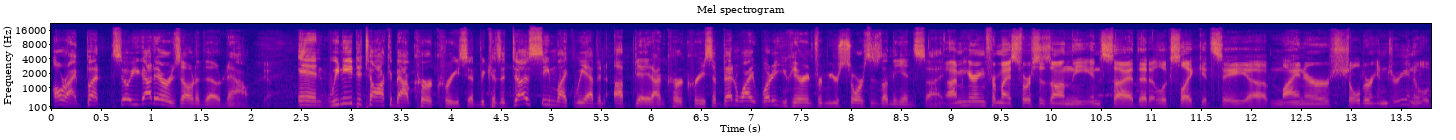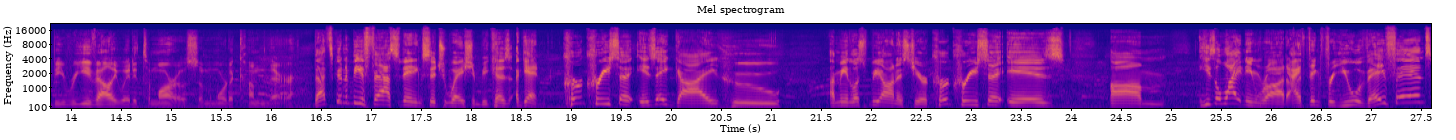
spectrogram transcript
All right, but so you got Arizona though now, Yeah. and we need to talk about Kerr Kriisa because it does seem like we have an update on Kerr Kriisa. Ben White, what are you hearing from your sources on the inside? I'm hearing from my sources on the inside that it looks like it's a uh, minor shoulder injury and it will be reevaluated tomorrow. So more to come there. That's going to be a fascinating situation because, again, Kerr Kriisa is a guy who, I mean, let's be honest here. Kerr Kriisa is, um, he's a lightning rod. I think for U of A fans,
